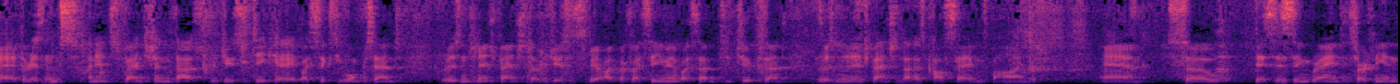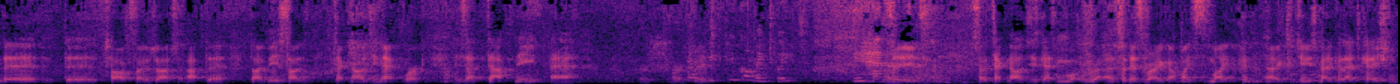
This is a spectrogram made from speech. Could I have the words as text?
uh, there isn't an intervention that reduces DKA by 61%, there isn't an intervention that reduces severe hypoglycemia by 72%, there isn't an intervention that has cost savings behind it. Um, so this is ingrained, and certainly in the, the talks I was at at the Diabetes Technology Network, is that DAFNE. Uh, If you got my tweet. Yes. So technology is getting. uh, So this is where I got my my uh, continuous medical education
